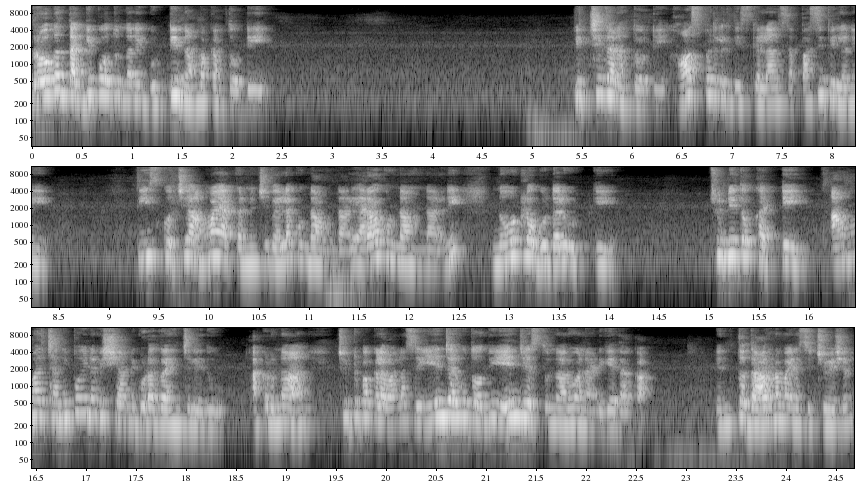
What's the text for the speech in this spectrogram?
రోగం తగ్గిపోతుందనే గుడ్డి నమ్మకంతో పిచ్చిదనంతో హాస్పిటల్కి తీసుకెళ్ళాల్సిన పసిపిల్లని తీసుకొచ్చి అమ్మాయి అక్కడి నుంచి వెళ్ళకుండా ఉండాలి అరవకుండా ఉండాలని నోట్లో గుడ్డలు ఉట్టి చున్నీతో కట్టి ఆ అమ్మాయి చనిపోయిన విషయాన్ని కూడా గ్రహించలేదు. అక్కడున్న చుట్టుపక్కల వాళ్ళు అసలు ఏం జరుగుతోంది ఏం చేస్తున్నారు అని అడిగేదాకా. ఎంత దారుణమైన సిచ్యువేషన్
